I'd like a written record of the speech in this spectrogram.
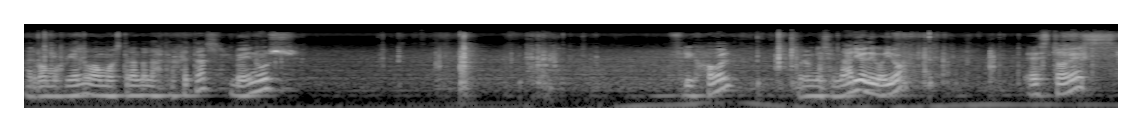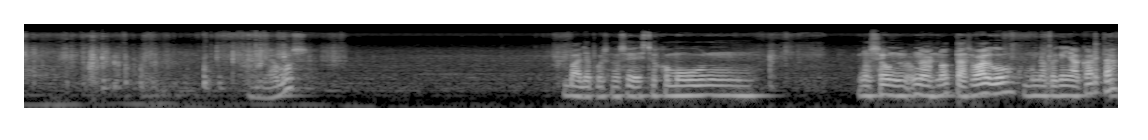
A ver, vamos viendo, vamos mostrando las tarjetas. Venus. Freehold. Para un escenario, digo yo. Esto es... Veamos. Vale, pues no sé, esto es como un... No sé, unas notas o algo, como una pequeña carta.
